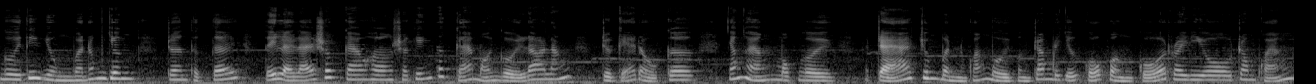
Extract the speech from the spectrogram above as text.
người tiêu dùng và nông dân. Trên thực tế, tỷ lệ lãi suất cao hơn sẽ khiến tất cả mọi người lo lắng trừ kẻ đầu cơ. Chẳng hạn một người trả trung bình khoảng 10% để giữ cổ phần của radio trong khoảng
